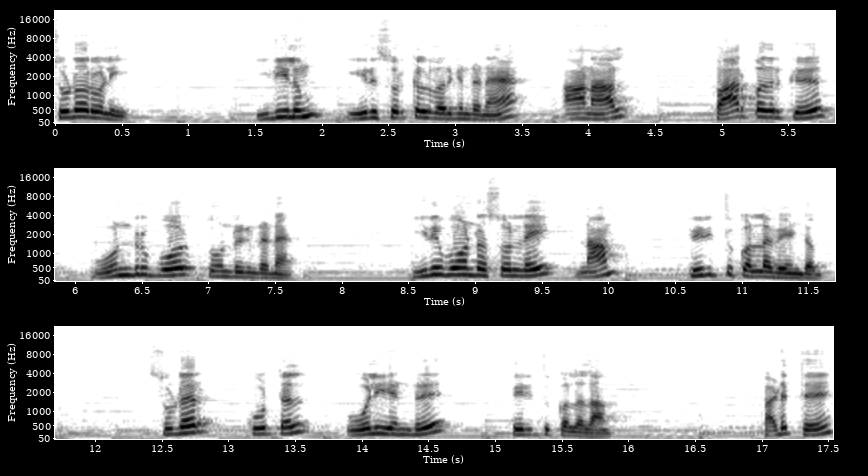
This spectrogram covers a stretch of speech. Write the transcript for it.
சுடரொளி. இதிலும் இரு சொற்கள் வருகின்றன. ஆனால் பார்ப்பதற்கு ஒன்று போல் தோன்றுகின்றன. இது போன்ற சொல்லை நாம் பிரித்து கொள்ள வேண்டும். சுடர் கூட்டல் ஒளி என்று பிரித்து கொள்ளலாம். அடுத்து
